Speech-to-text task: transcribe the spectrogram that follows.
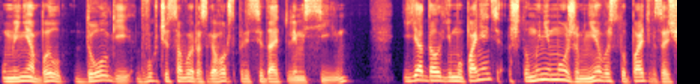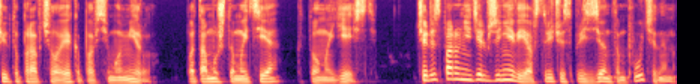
у меня был долгий двухчасовой разговор с председателем СИ, и я дал ему понять, что мы не можем не выступать в защиту прав человека по всему миру, потому что мы те, кто мы есть. Через пару недель в Женеве я встречусь с президентом Путиным,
